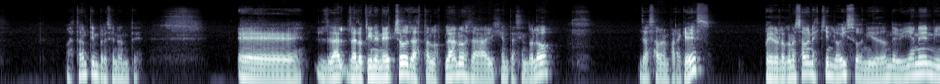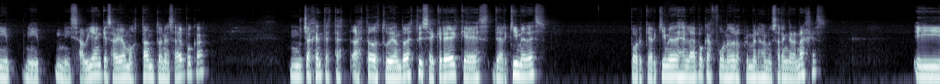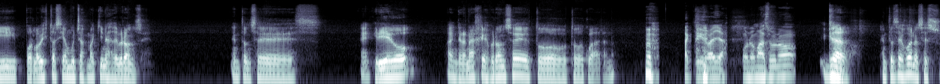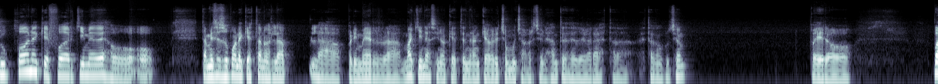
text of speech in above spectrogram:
Bastante impresionante. Eh, ya, lo tienen hecho, ya están los planos, ya hay gente haciéndolo. Ya saben para qué es. Pero lo que no saben es quién lo hizo, ni de dónde viene, ni, ni- ni sabían que sabíamos tanto en esa época. Mucha gente está- ha estado estudiando esto y se cree que es de Arquímedes, porque Arquímedes en la época fue uno de los primeros en usar engranajes y por lo visto hacía muchas máquinas de bronce. Entonces, en griego, engranajes, bronce, todo, todo cuadra, ¿no? Aquí vaya, uno más uno. Claro. Entonces, bueno, se supone que fue de Arquímedes o, o- también se supone que esta no es la, la primera máquina, sino que tendrán que haber hecho muchas versiones antes de llegar a esta, a esta conclusión. Pero,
